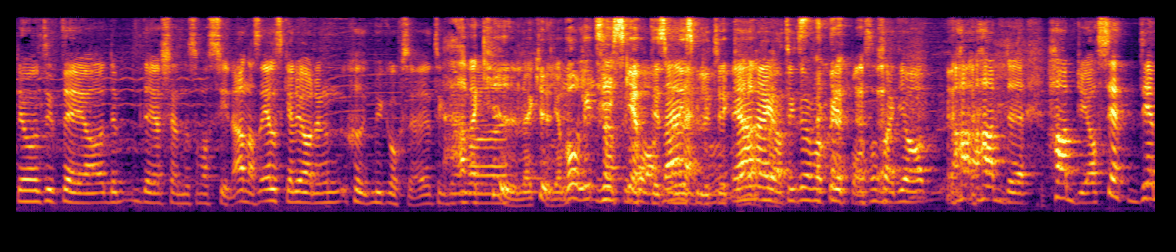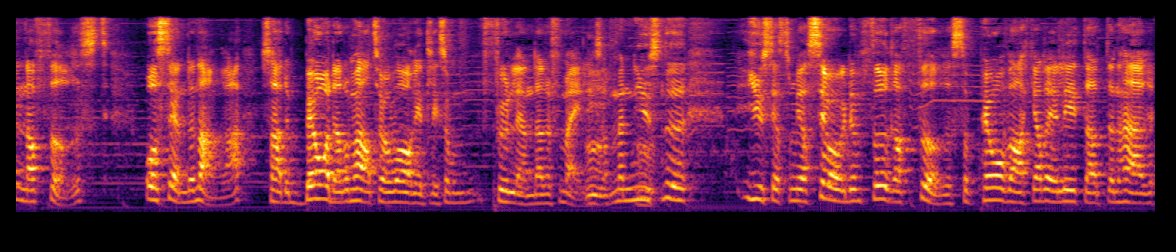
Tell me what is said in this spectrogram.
Det var typ det jag, det, det jag kände som var synd. Annars älskade jag den sjukt mycket också. Jag tyckte Ah, den var kul, vad kul. Jag var lite så skeptisk Nej, ni skulle tycka. Ja, nej, jag tyckte den var skitbra. Som sagt, jag ha- hade, hade jag sett denna först och sen den andra, så hade båda de här två varit liksom fulländade för mig. Liksom. Mm. Men just nu, just eftersom jag såg den förra förr, så påverkar det lite att den här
